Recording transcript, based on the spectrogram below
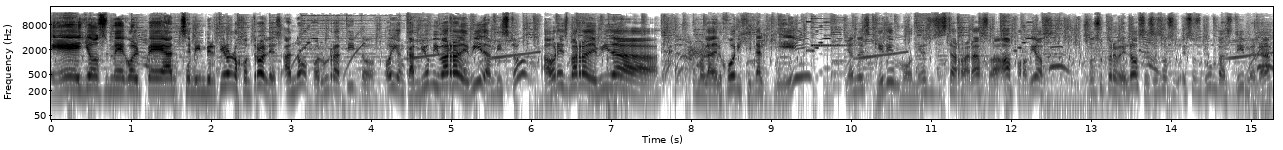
Ellos me golpean. Se me invirtieron los controles. Ah, no, por un ratito. Oigan, cambió mi barra de vida, ¿han visto? Ahora es barra de vida como la del juego original. ¿Qué? Ya no es... ¿Qué demonios? Eso sí está rarazo. Ah, por Dios. Son súper veloces esos, esos Goombas, dime, ¿ah?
